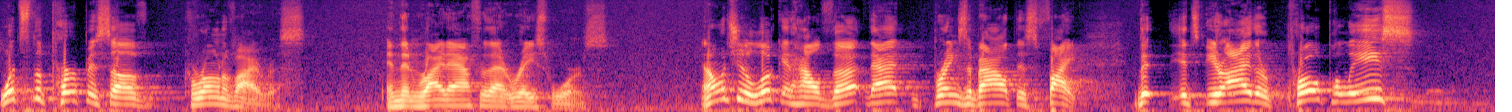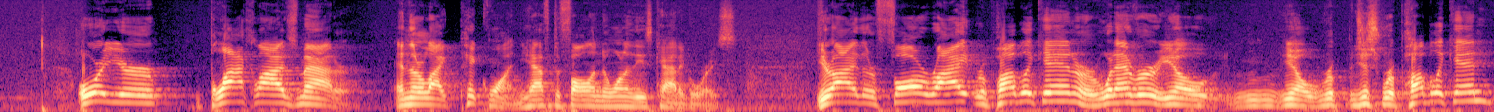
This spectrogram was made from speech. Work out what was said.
What's the purpose of coronavirus? And then right after that, race wars. And I want you to look at how the, that brings about this fight. It's, you're either pro-police or you're Black Lives Matter. And they're like, pick one. You have to fall into one of these categories. You're either far right Republican or whatever, you know, mm, you know, re just Republican,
